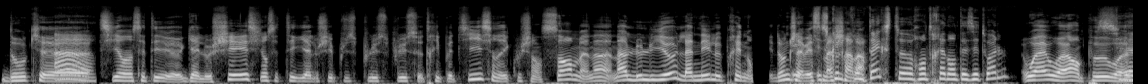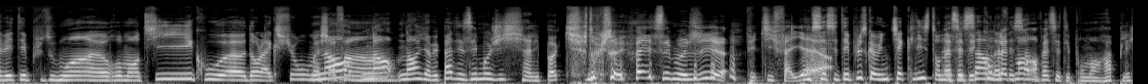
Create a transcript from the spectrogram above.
Donc, Ah. si on s'était galoché, si on s'était galoché plus plus plus tripotis, si on avait couché ensemble, le lieu, l'année, le prénom. Et donc, j'avais ce Est-ce que le machin-là. contexte rentrait dans tes étoiles? Ouais, ouais, un peu, S'il ouais. avait été plus ou moins euh, romantique ou euh, dans l'action ou machin. Non, enfin, non, non, il n'y avait pas des emojis à l'époque. Donc, j'avais pas les emojis. euh, Petit ça, c'était plus comme une checklist. On a fait ça, on a fait complètement. ça. En fait, c'était pour m'en rappeler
